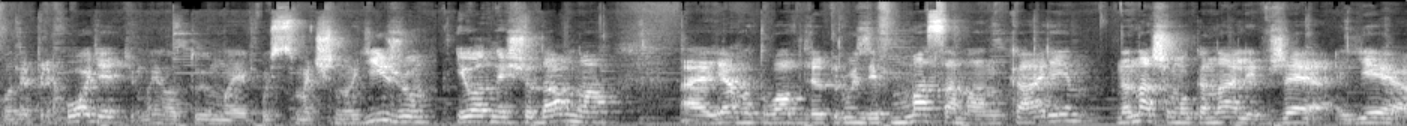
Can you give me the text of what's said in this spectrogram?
вони приходять, ми готуємо якусь смачну їжу. І от нещодавно. Я готував для друзів масаман карі. На нашому каналі вже є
